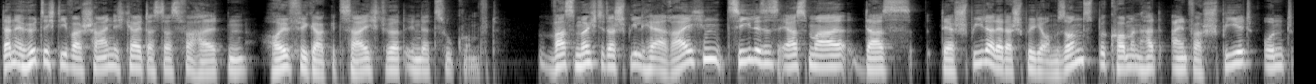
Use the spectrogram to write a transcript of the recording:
dann erhöht sich die Wahrscheinlichkeit, dass das Verhalten häufiger gezeigt wird in der Zukunft. Was möchte das Spiel hier erreichen? Ziel ist es erstmal, dass der Spieler, der das Spiel ja umsonst bekommen hat, einfach spielt und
